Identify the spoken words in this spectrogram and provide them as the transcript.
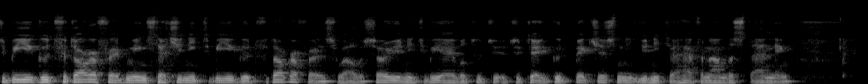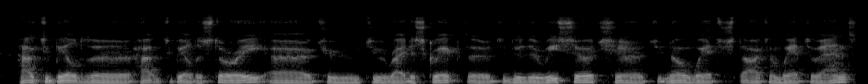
to be a good photographer, it means that you need to be a good photographer as well. So you need to be able to, to, to take good pictures and you need to have an understanding how to build a, how to build a story, uh, to, to write a script, uh, to do the research, uh, to know where to start and where to end.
